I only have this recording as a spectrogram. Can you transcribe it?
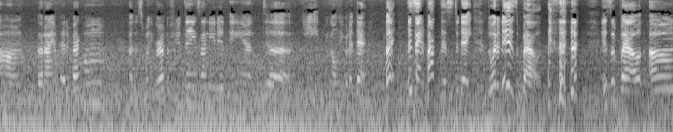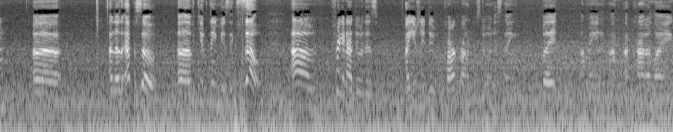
Um, but I am heading back home. I just went and grabbed a few things I needed and uh, yeah, we're gonna leave it at that. But this ain't about this today. What it is about, it's about um uh another episode of cute theme music. So um figured I'd do this. I usually do car chronicles doing this thing, but I mean I'm, I'm kind of like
